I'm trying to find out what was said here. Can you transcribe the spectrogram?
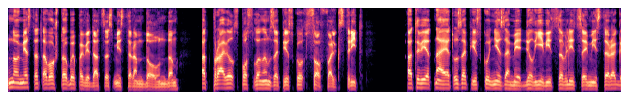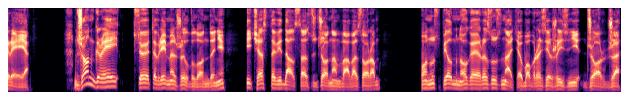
но вместо того, чтобы повидаться с мистером Доундом, отправил с посланным записку в Соффольк-стрит. Ответ на эту записку не замедлил явиться в лице мистера Грея. Джон Грей все это время жил в Лондоне и часто видался с Джоном Вавазором. Он успел многое разузнать об образе жизни Джорджа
